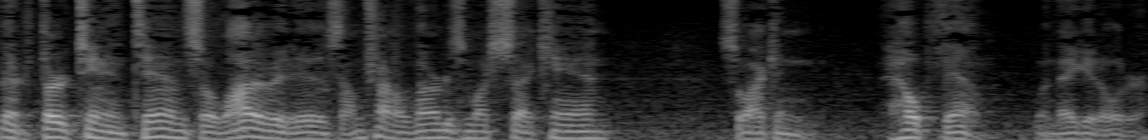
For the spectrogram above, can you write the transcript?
that are 13 and 10. So a lot of it is I'm trying to learn as much as I can, so I can help them when they get older.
